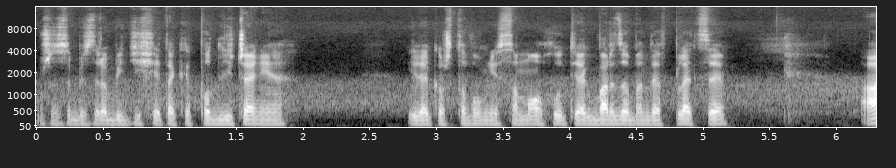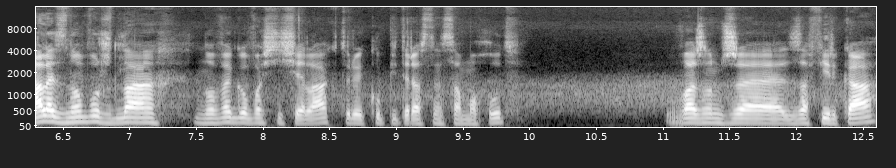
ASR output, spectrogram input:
muszę sobie zrobić dzisiaj takie podliczenie, ile kosztował mnie samochód, jak bardzo będę w plecy. Ale znowuż dla nowego właściciela, który kupi teraz ten samochód, uważam, że Zafirka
